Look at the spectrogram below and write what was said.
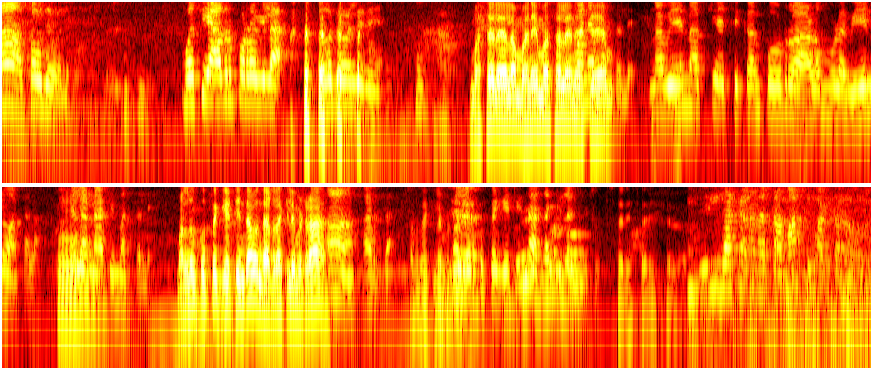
ಹಾಂ ಸೌದೆ ಒಲೆ. ಮಸಿ ಆದ್ರೂ ಪರವಾಗಿಲ್ಲ ಸೌದೆ ಒಲೆನೇ. ಮಸಾಲೆ ಎಲ್ಲ ಮನೆ ಮಸಾಲೆನೇ ಮನೆ ಸೇಮ್ ಮಸಾಲೆ. ನಾವೇನು ಅದಕ್ಕೆ ಚಿಕನ್ ಪೌಡರ್ ಆಳ ಮುಳ ಏನು ಹಾಕಲ್ಲ. ಎಲ್ಲ ನಾಟಿ ಮಸಾಲೆ. ಮಲ್ಲಂಕುಪ್ಪೆ ಗೇಟಿಂದ ಒಂದು ಅರ್ಧ ಕಿಲೋಮೀಟ್ರಾ? ಹಾಂ ಅರ್ಧ. ಅರ್ಧ ಕಿಲೋಮೀಟರ್. ಕುಪ್ಪೆ ಗೇಟಿಂದ ಅರ್ಧ ಕಿಲೋಮೀಟ್ರ್. ಸರಿ ಸರಿ ಸರಿ. ಇಲ್ಲ ಕಾರಣ ತಮಾಷೆ ಮಾಡ್ತಾರೆ ಅವರು.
